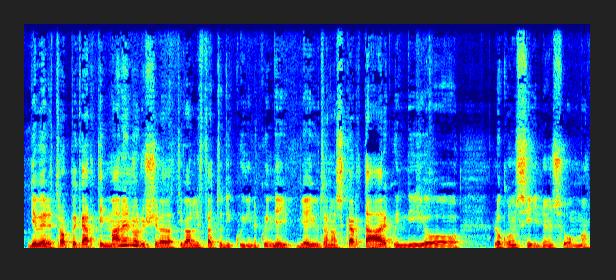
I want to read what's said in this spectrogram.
di avere troppe carte in mano e non riuscire ad attivare l'effetto di Queen, quindi vi aiutano a scartare, quindi io lo consiglio insomma.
